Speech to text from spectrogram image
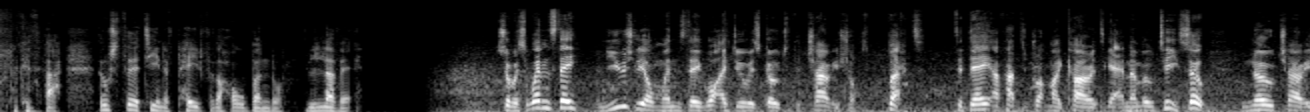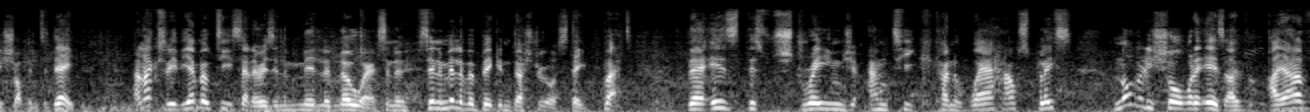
look at that. Those 13 have paid for the whole bundle. Love it. So it's Wednesday and usually on Wednesday what I do is go to the charity shops. But today I've had to drop my car in to get an MOT. So no charity shopping today. And actually the MOT centre is in the middle of nowhere. It's in, a, it's in the middle of a big industrial estate. But there is this strange antique kind of warehouse place. Not really sure what it is. I've I have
